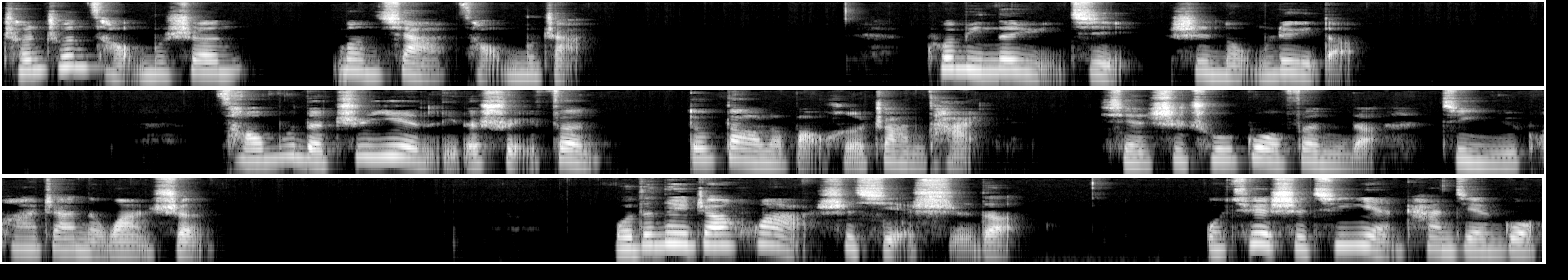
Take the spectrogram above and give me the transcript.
晨春草木深，梦夏草木长。昆明的雨季是浓绿的，草木的枝叶里的水分都到了饱和状态，显示出过分的、近于夸张的旺盛。我的那张画是写实的，我确实亲眼看见过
